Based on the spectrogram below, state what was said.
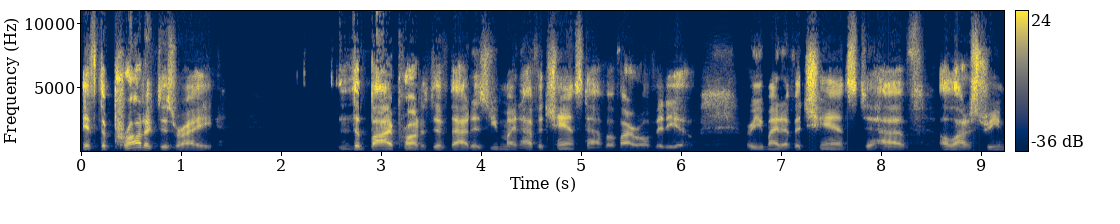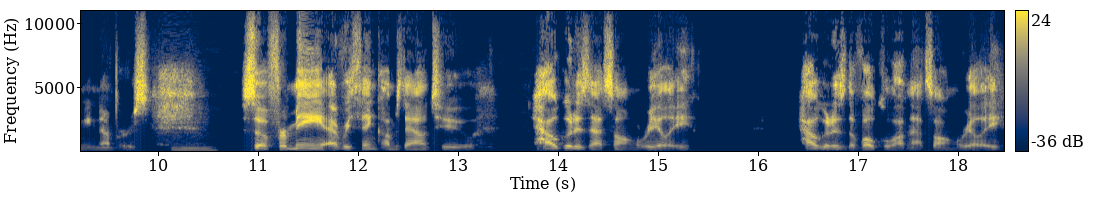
if the product is right the byproduct of that is you might have a chance to have a viral video or you might have a chance to have a lot of streaming numbers. Mm. so for me everything comes down to how good is that song really? How good is the vocal on that song really?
